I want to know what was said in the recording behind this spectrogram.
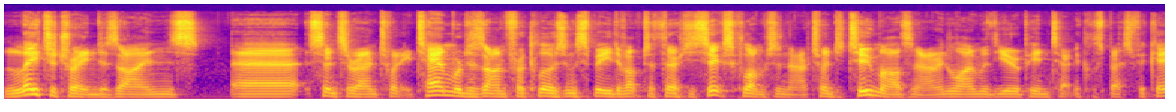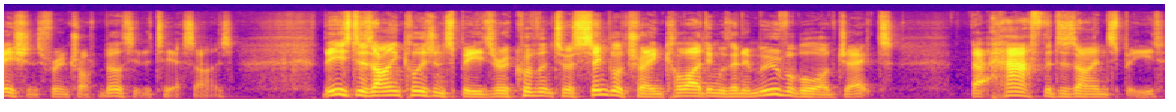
Later train designs, uh, since around 2010, were designed for a closing speed of up to 36 km an hour, 22 miles an hour, in line with European technical specifications for interoperability, of the TSIs. These design collision speeds are equivalent to a single train colliding with an immovable object at half the design speed.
